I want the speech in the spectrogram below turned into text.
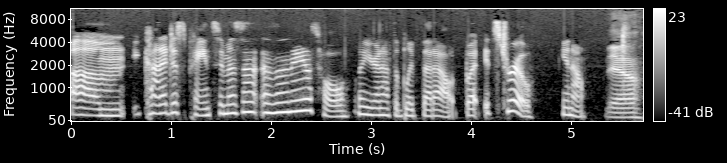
Um, it kind of just paints him as, a, as an asshole. Well, you're gonna have to bleep that out, but it's true, you know. Yeah.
